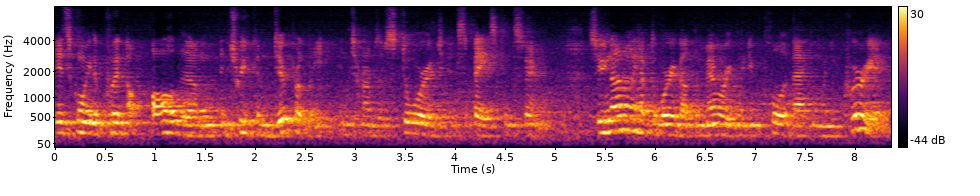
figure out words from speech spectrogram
it's going to put all of them and treat them differently in terms of storage and space consumed. So you not only have to worry about the memory when you pull it back and when you query it,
